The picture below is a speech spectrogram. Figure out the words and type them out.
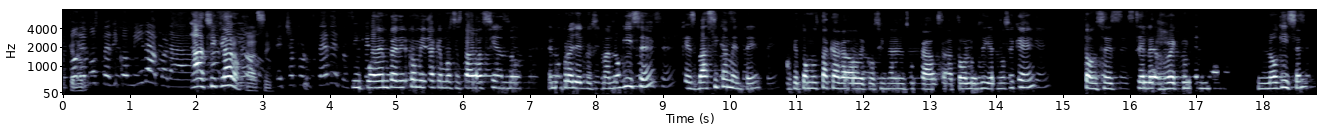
No- podemos pedir comida para. Ah, sí, claro. Ah, sí. Hecha por ustedes, así Y que. pueden pedir comida que hemos estado haciendo en un proyecto que se llama No Guise, que es básicamente, porque todo el mundo está cagado de cocinar en su casa todos los días, no sé qué. Entonces, se les recomienda no guisen,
